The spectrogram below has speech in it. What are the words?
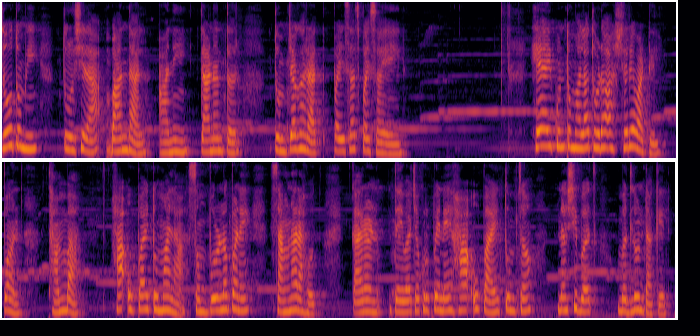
जो तुम्ही तुळशीला बांधाल आणि त्यानंतर तुमच्या घरात पैसाच पैसा येईल. हे ऐकून तुम्हाला थोडं आश्चर्य वाटेल पण थांबा. हा उपाय तुम्हाला संपूर्णपणे सांगणार आहोत कारण देवाच्या कृपेने हा उपाय तुमचं नशीबच बदलून टाकेल.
